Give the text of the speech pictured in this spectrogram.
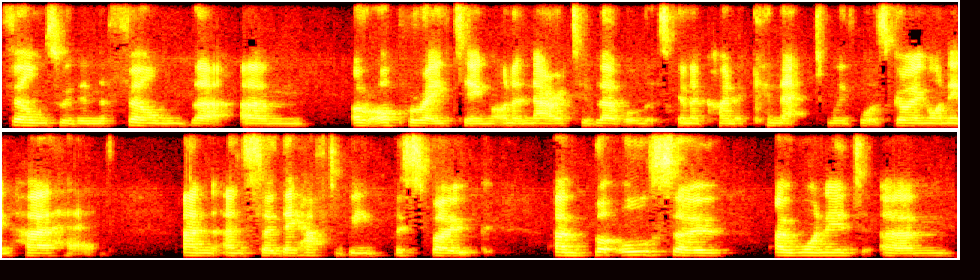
films within the film that um, are operating on a narrative level that's going to kind of connect with what's going on in her head and and so they have to be bespoke. Um, but also, I wanted, um,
